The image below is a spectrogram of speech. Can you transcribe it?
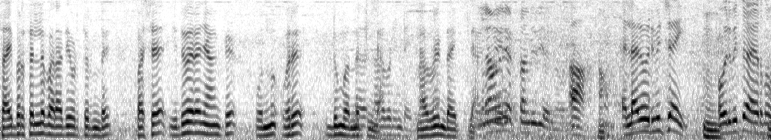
സൈബർ സെല്ലിൽ പരാതി കൊടുത്തിട്ടുണ്ട്. പക്ഷേ ഇതുവരെ ഞങ്ങൾക്ക് ഒന്നും ഒരു ഇതും വന്നിട്ടില്ല. നടപടി ഉണ്ടായിട്ടില്ല. എല്ലാവരും ഒരുമിച്ചായി. ഒരുമിച്ചായിരുന്നു.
